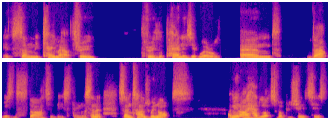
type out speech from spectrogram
it suddenly came out through through the pen, as it were. And that was the start of these things. And sometimes we're not I mean, I had lots of opportunities.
